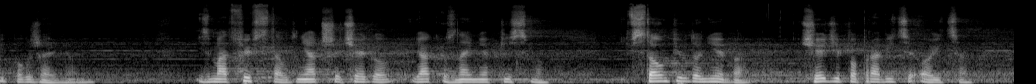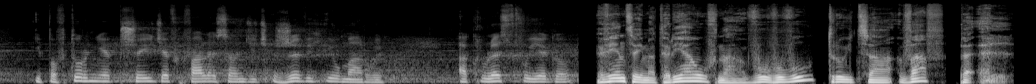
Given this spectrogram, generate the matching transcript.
i pogrzebion. I zmartwychwstał dnia trzeciego, jak oznajmia Pismo, i wstąpił do nieba, siedzi po prawicy Ojca i powtórnie przyjdzie w chwale sądzić żywych i umarłych, a królestwu Jego Więcej materiałów na www.trójcawaw.pl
